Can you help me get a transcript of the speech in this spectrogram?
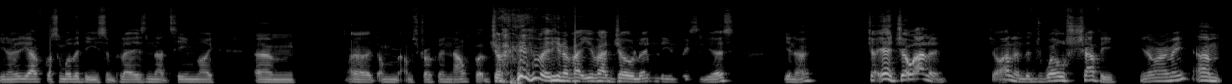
you know, you have got some other decent players in that team, like um, uh, I'm, I'm struggling now, but Joe, but you know, you've had Joe Ledley in recent years. You know, yeah, Joe Allen, Joe Allen, the Welsh Xavi. You know what I mean? Um,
